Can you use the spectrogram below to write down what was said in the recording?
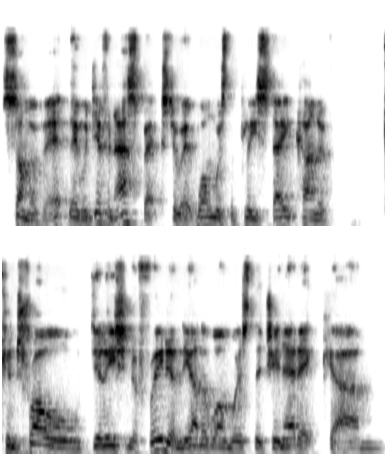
some of it. There were different aspects to it. One was the police state kind of control deletion of freedom. The other one was the genetic um,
